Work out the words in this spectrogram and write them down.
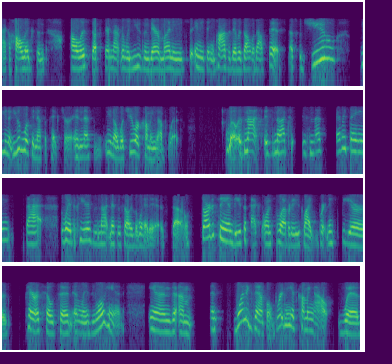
alcoholics and all this stuff. They're not really using their money to anything positive. It's all about this. That's what you, you know, you're looking at the picture, and that's you know what you are coming up with. Well, it's not. It's not. It's not everything that the way it appears is not necessarily the way it is. So started seeing these effects on celebrities like Britney Spears, Paris Hilton, and Lindsay Lohan. And um, and one example, Britney is coming out with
